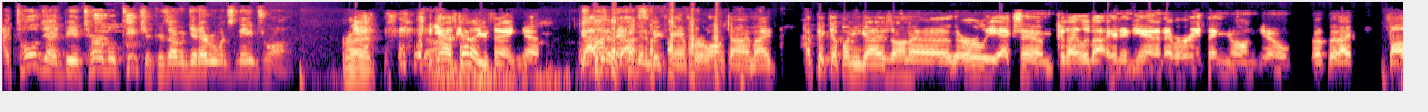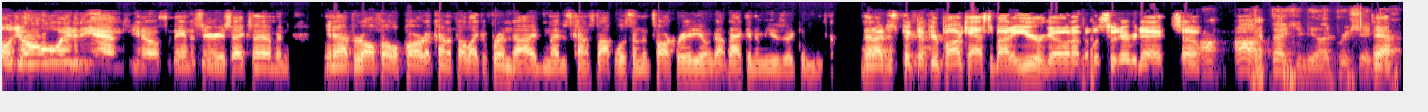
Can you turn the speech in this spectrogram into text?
I told you I'd be a terrible teacher because I would get everyone's names wrong. Right. So- Yeah, it's kind of your thing. Yeah, yeah. I've been, I've been a big fan for a long time. I I picked up on you guys on uh, the early XM because I live out here in Indiana. I never heard anything on you know, but, but I followed you all the way to the end. You know, to the end of Sirius XM, and you know, after it all fell apart, I kind of felt like a friend died, and I just kind of stopped listening to talk radio and got back into music. And then I just picked up your podcast about a year ago, and I've been listening to it every day. So Oh, oh, thank you, Neil. I appreciate Yeah. that.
